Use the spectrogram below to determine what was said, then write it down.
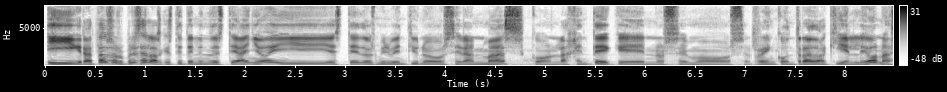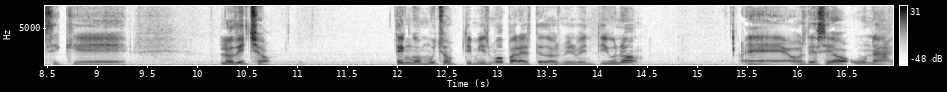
Y gratas sorpresas las que estoy teniendo este año y este 2021 serán más con la gente que nos hemos reencontrado aquí en León. Así que lo dicho tengo mucho optimismo para este 2021 eh, os deseo una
